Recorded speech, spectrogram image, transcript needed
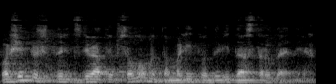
Вообще пишут 39-й псалом, это молитва Давида о страданиях.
